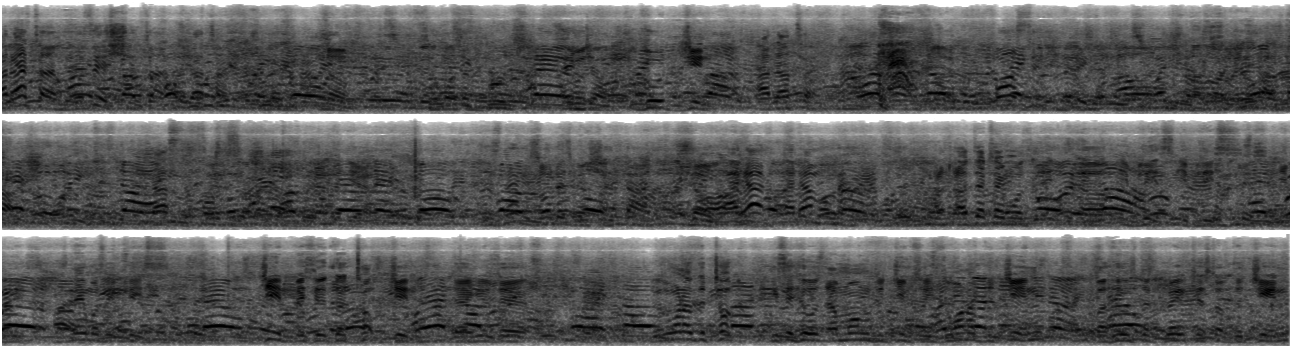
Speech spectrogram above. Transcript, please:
At that time, was it a shaitan at that time? No. So it was a good good jinn. at that time. The first thing is when he disobeyed Allah. That's the first thing. His name has always been Shaitan. No. at that, at that moment, At at that time was uh, Iblis, Iblis, Iblis. His name was Iblis. Jinn, basically the top jinn. Yeah, he was a, he was one of the top. He said he was among the jinn, so he's one of the jinn, but he was the greatest of the jinn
